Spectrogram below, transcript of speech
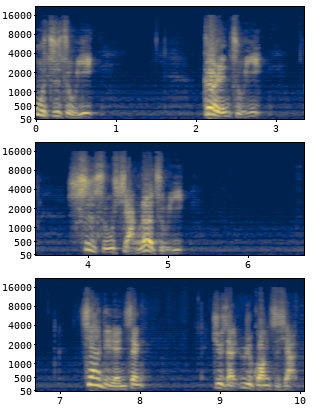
物质主义、个人主义、世俗享乐主义，这样的人生就在日光之下的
